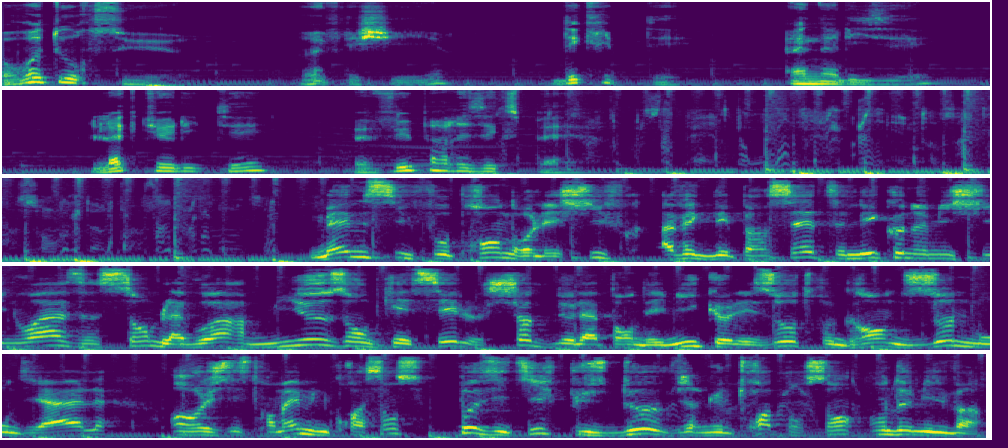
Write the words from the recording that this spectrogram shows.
Retour sur réfléchir, décrypter, analyser l'actualité vue par les experts. Même s'il faut prendre les chiffres avec des pincettes, l'économie chinoise semble avoir mieux encaissé le choc de la pandémie que les autres grandes zones mondiales, enregistrant même une croissance positive, plus 2,3% en 2020.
